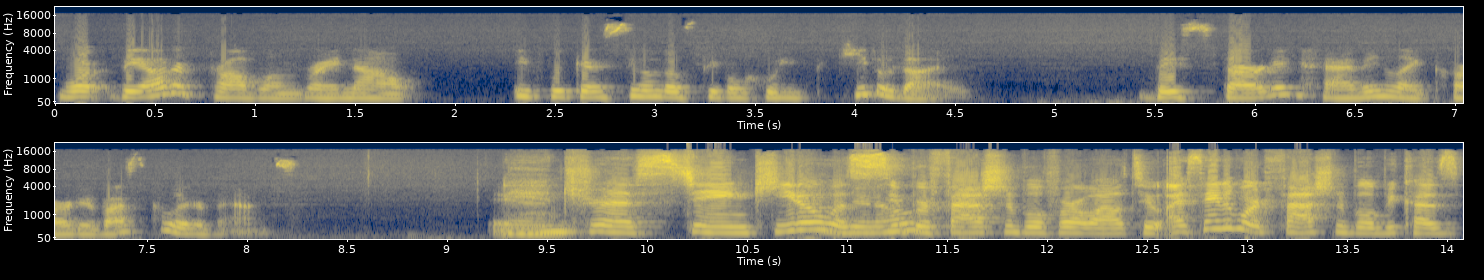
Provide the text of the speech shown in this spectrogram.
what the other problem right now, if we can see on those people who eat keto diet, they started having like cardiovascular events. Interesting. Keto was you know? super fashionable for a while too. I say the word fashionable because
